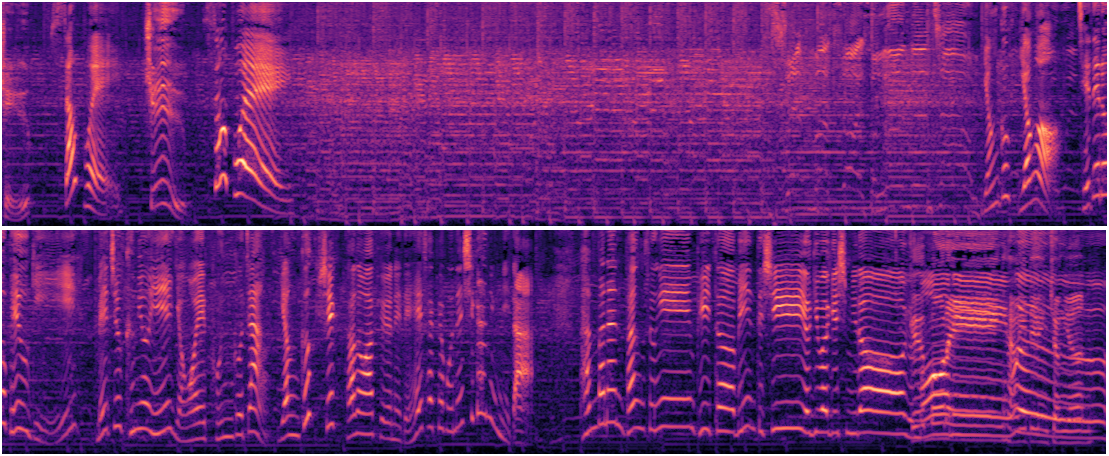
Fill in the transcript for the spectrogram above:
Tube, subway, tube. subway. 영국 영어 제대로 배우기 매주 금요일 영어의 본고장 영국식 단어와 표현에 대해 살펴보는 시간입니다. 반반한 방송인 피터 민트 씨 여기 와 계십니다. Good morning. How are you doing, 정연?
